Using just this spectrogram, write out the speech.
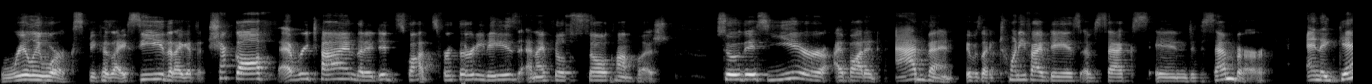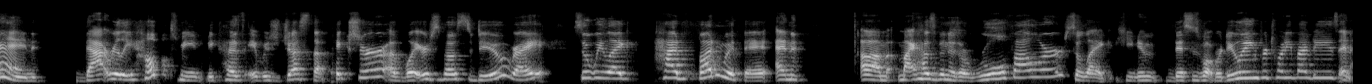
really works because I see that I get to check off every time that I did squats for 30 days and I feel so accomplished. So this year I bought an Advent. It was like 25 days of sex in December. And again, that really helped me because it was just the picture of what you're supposed to do, right? So we like had fun with it and um my husband is a rule follower so like he knew this is what we're doing for 25 days and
